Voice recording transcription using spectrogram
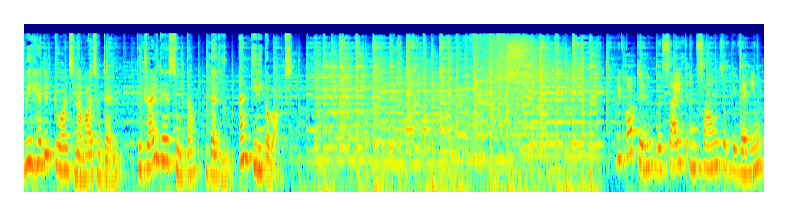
we headed towards Nawaz Hotel to try their suta, dahi, and kiri kebabs. We caught in the sight and sounds of the venue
